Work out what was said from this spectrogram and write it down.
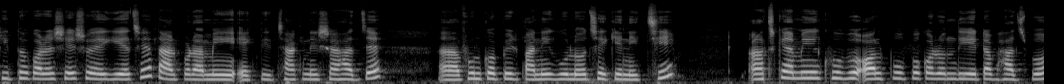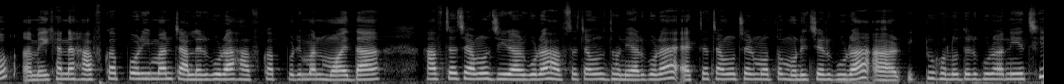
সিদ্ধ করা শেষ হয়ে গিয়েছে। তারপর আমি একটি ছাঁকনির সাহায্যে ফুলকপির পানিগুলো ছেঁকে নিচ্ছি। আজকে আমি খুব অল্প উপকরণ দিয়ে এটা ভাজবো। আমি এখানে হাফ কাপ পরিমাণ চালের গুঁড়া, হাফ কাপ পরিমাণ ময়দা, হাফ চা চামচ জিরার গুঁড়া, হাফ চা চামচ ধনিয়ার গুঁড়া, এক চা চামচের মতো মরিচের গুঁড়া আর একটু হলুদের গুঁড়া নিয়েছি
